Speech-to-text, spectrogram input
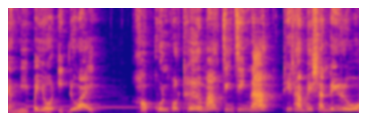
ยังมีประโยชน์อีกด้วย ขอบคุณพวกเธอมากจริง ๆ นะ ที่ทำให้ฉันได้รู้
